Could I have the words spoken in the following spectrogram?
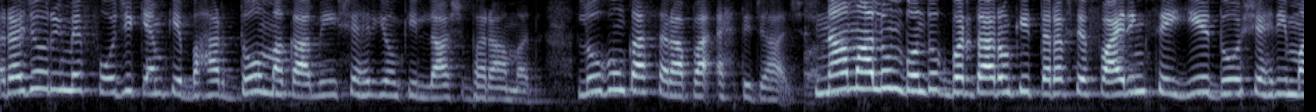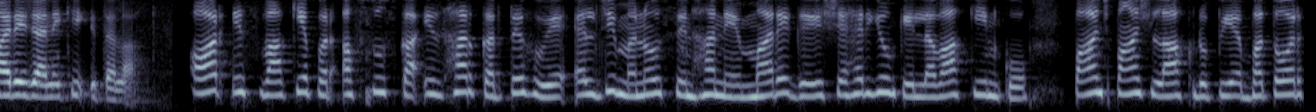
रजौरी में फौजी कैंप के बाहर दो मकामी शहरियों की लाश बरामद, लोगों का सरापा एहतजाज। नामालूम बंदूक बरदारों की तरफ़ से फायरिंग से ये दो शहरी मारे जाने की इतला। और इस वाक्य पर अफसोस का इजहार करते हुए एलजी मनोज सिन्हा ने मारे गए शहरियों के लवाकिन को पाँच पाँच लाख रुपए बतौर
